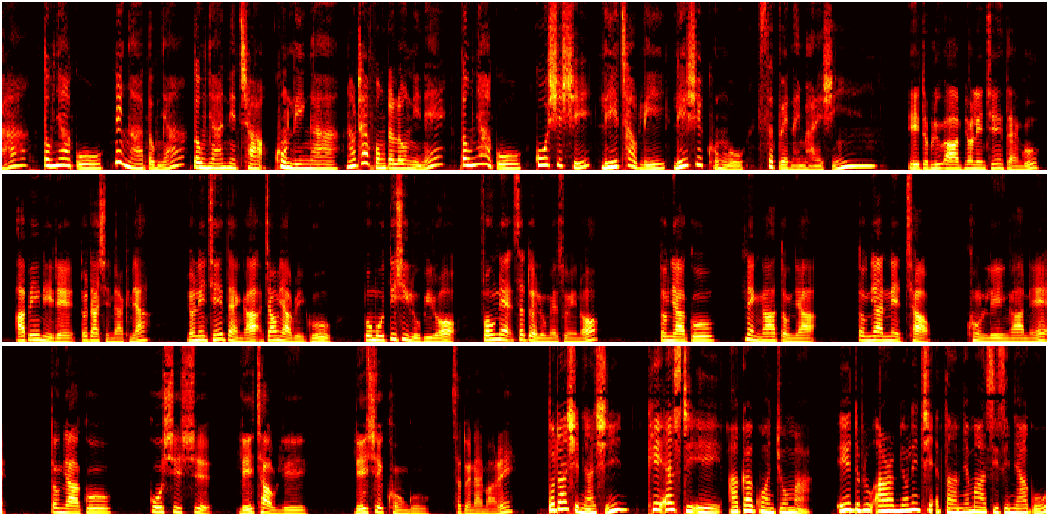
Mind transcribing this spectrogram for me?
39ကို2939 3926ခွန်45နောက်ထပ်ဖုန်းတစ်လုံးအနေနဲ့39ကို688 664 48ခွန်ကိုဆက်သွယ်နိုင်ပါတယ်ရှင် AWR မျော်လင့်ခြင်းအတန်ကို အားပေးနေတဲ့တော်တာရှင်များခင်ဗျာမျော်လင့်ခြင်းအတန်ကအကြောင်းအရာတွေကိုပုံမသိရှိလိုပြီးတော့ဖုန်းနဲ့ဆက်သွယ်လို့မယ်ဆိုရင်တော့39 253 326ခွန်45နဲ့39 688 464 48ခွန်ကိုဆက်သွင်းနိုင်ပါတယ်။တောတာရှင်များရှင် KSTA အာကခွန်ကျွန်းမှာ AWR မျိုးလင့်ချင်းအတံမြန်မာအစီအစဉ်များကို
